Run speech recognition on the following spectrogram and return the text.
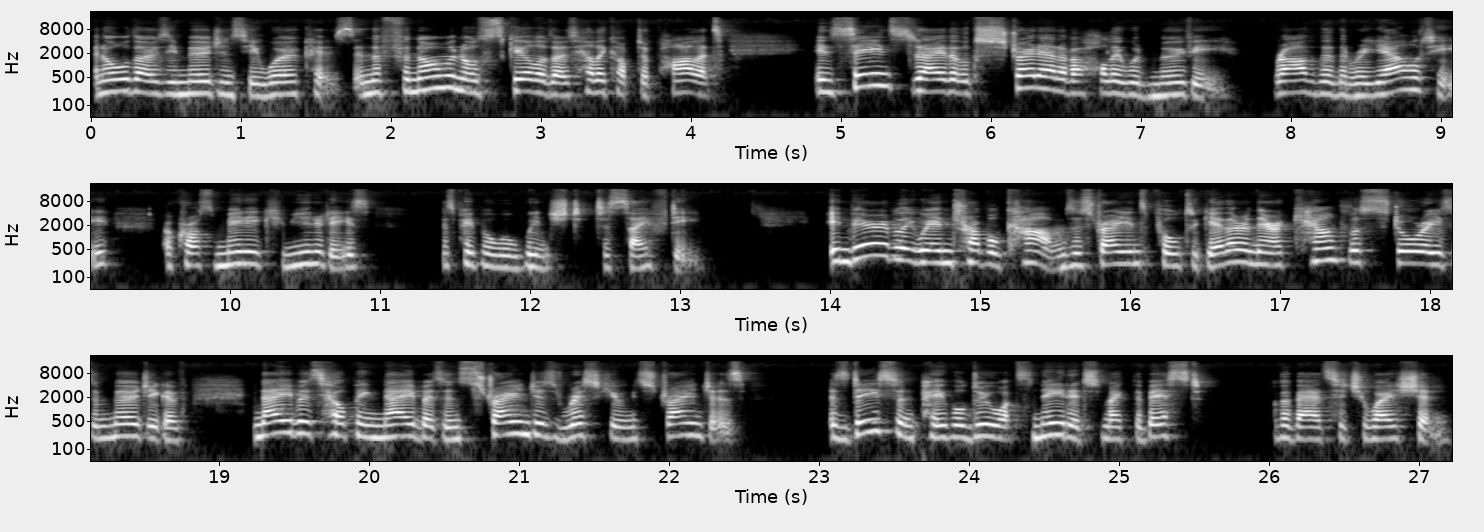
and all those emergency workers and the phenomenal skill of those helicopter pilots in scenes today that look straight out of a Hollywood movie rather than the reality across many communities as people were winched to safety. Invariably, when trouble comes, Australians pull together, and there are countless stories emerging of neighbours helping neighbours and strangers rescuing strangers as decent people do what's needed to make the best of a bad situation.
